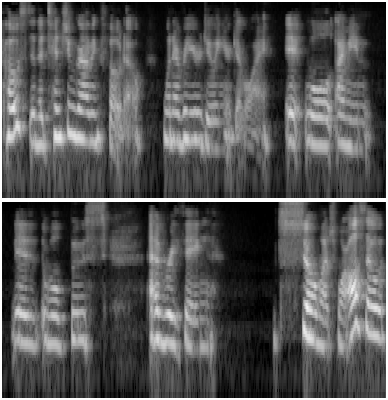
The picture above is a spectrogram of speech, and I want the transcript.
post an attention grabbing photo whenever you're doing your giveaway. It will, I mean, it will boost everything so much more. Also,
